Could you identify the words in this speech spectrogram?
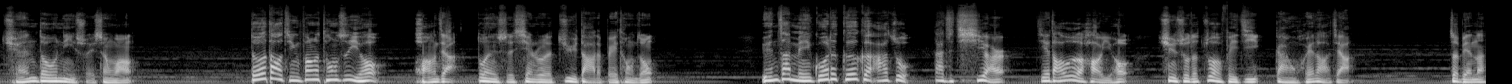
全都溺水身亡。得到警方的通知以后，黄家顿时陷入了巨大的悲痛中。远在美国的哥哥阿柱带着妻儿接到噩耗以后，迅速的坐飞机赶回老家。这边呢，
